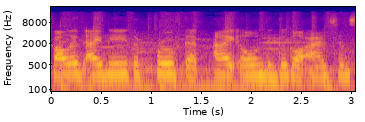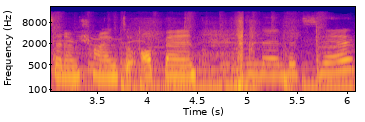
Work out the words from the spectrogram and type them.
valid ID to prove that I own the Google AdSense that I'm trying to open and then that's it.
